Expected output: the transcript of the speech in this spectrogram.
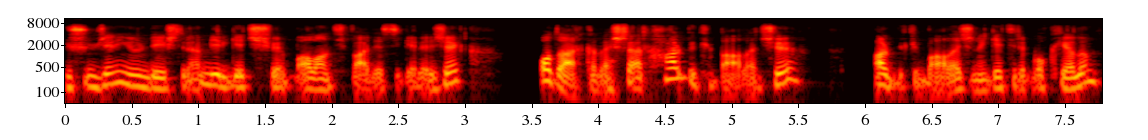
düşüncenin yönünü değiştiren bir geçiş ve bağlantı ifadesi gelecek. O da arkadaşlar halbuki bağlacı. Halbuki bağlacını getirip okuyalım.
